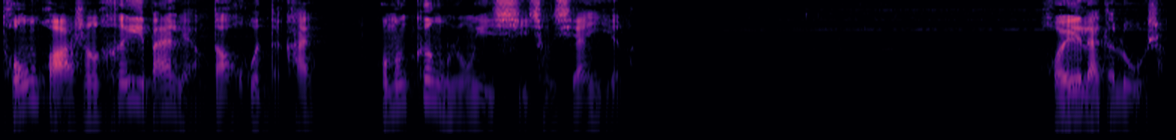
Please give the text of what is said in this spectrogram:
童话生黑白两道混得开，我们更容易洗清嫌疑了。回来的路上，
